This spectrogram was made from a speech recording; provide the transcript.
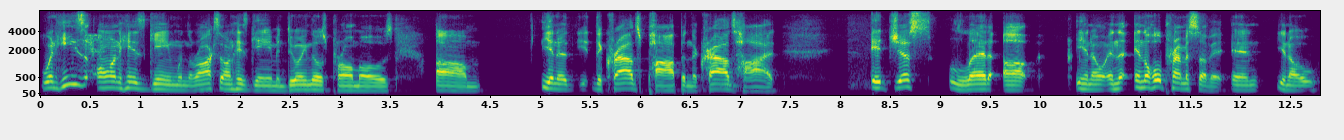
when he's on his game, when The Rock's on his game and doing those promos, um, you know, the crowd's pop and the crowd's hot. It just led up, you know, and the, and the whole premise of it. And, you know,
